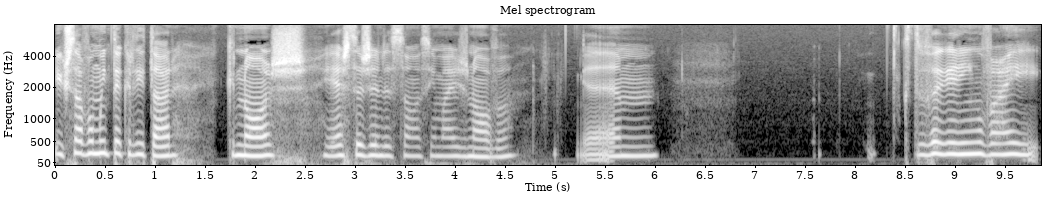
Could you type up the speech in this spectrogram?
E gostava muito de acreditar que nós, esta geração assim mais nova, é, que devagarinho vai,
